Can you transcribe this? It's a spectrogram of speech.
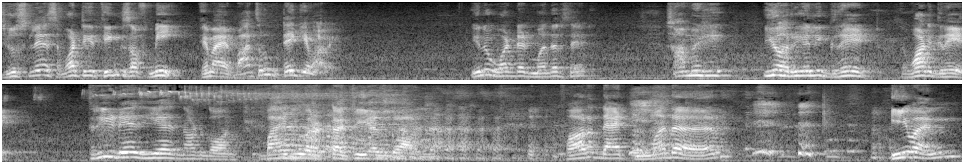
useless, what he thinks of me. Am I a bathroom? Take him away. You know what that mother said? Swamiji, you are really great. What great? Three days he has not gone. By your touch he has gone. For that mother, even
